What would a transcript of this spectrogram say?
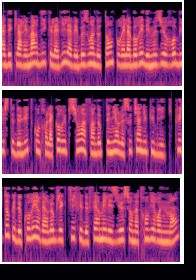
a déclaré mardi que la ville avait besoin de temps pour élaborer des mesures robustes de lutte contre la corruption afin d'obtenir le soutien du public. Plutôt que de courir vers l'objectif et de fermer les yeux sur notre environnement,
